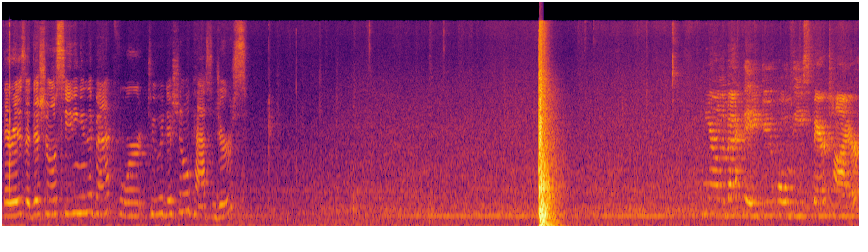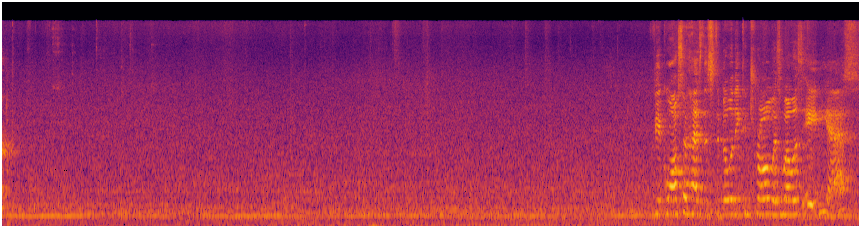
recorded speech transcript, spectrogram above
There is additional seating in the back for two additional passengers. Here on the back, they do hold the spare tire. Vehicle also has the stability control as well as ABS.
